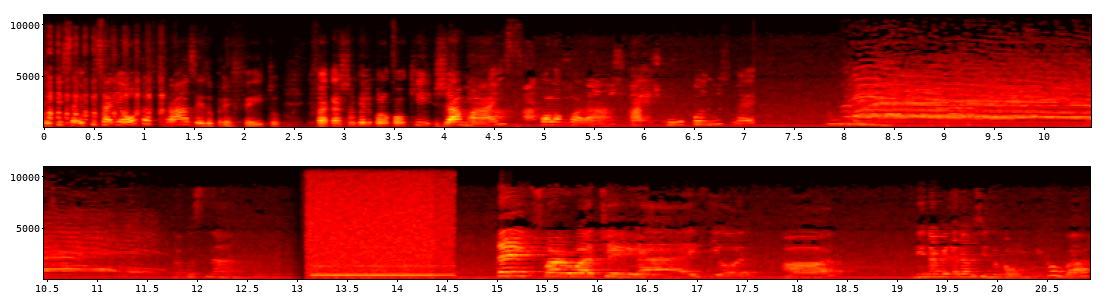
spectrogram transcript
Eu, pisa- eu pensaria outra frase aí do prefeito, que foi a questão que ele colocou que jamais colocará a culpa nos médicos. Tapos Na. Thanks for watching, guys! Yun. Ah, di namin alam sino bang... Ikaw ba?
